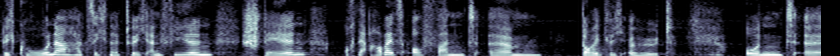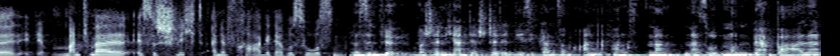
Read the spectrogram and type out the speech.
Durch Corona hat sich natürlich an vielen Stellen auch der Arbeitsaufwand ähm, deutlich erhöht. Und äh, manchmal ist es schlicht eine Frage der Ressourcen. Da sind wir wahrscheinlich an der Stelle, die Sie ganz am Anfang nannten, also nonverbale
